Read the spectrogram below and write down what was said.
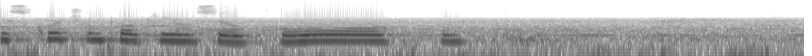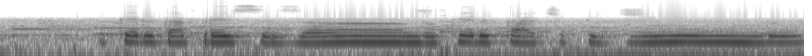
Escute um pouquinho o seu corpo, o que ele está precisando, o que ele está te pedindo.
